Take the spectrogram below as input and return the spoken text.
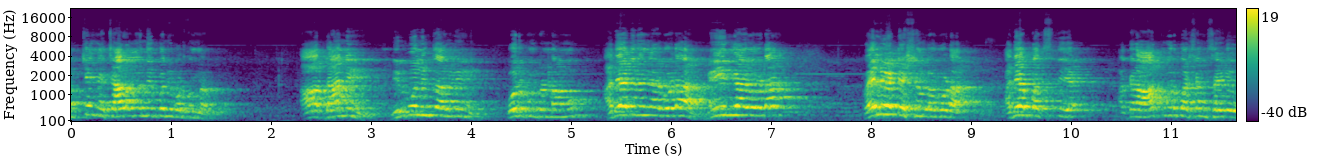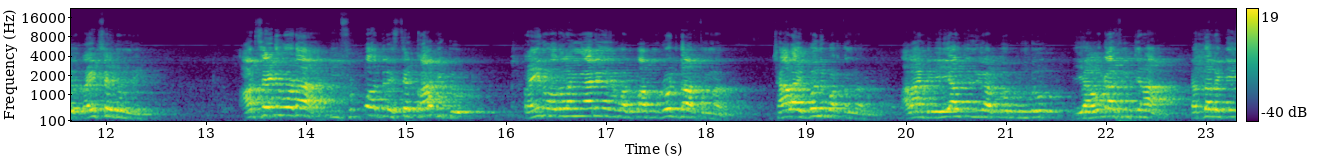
ముఖ్యంగా చాలామంది ఇబ్బంది పడుతున్నారు. ఆ దాన్ని నిర్మూలించాలని కోరుకుంటున్నాము. అదేవిధంగా కూడా మెయిన్గా కూడా రైల్వే స్టేషన్లో కూడా అదే పరిస్థితి అక్కడ Atmuru bus side right side ఉంది. అటు సైడ్ కూడా ఈ ఫుట్పాత్లు ఇస్తే ట్రాఫిక్ ట్రైన్ వదలంగానే వాళ్ళు పాపం రోడ్డు దాటుతున్నారు. చాలా ఇబ్బంది పడుతున్నారు. అలాంటి వేయాల్సిందిగా కోరుకుంటూ ఈ అవకాశం ఇచ్చిన పెద్దలకి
